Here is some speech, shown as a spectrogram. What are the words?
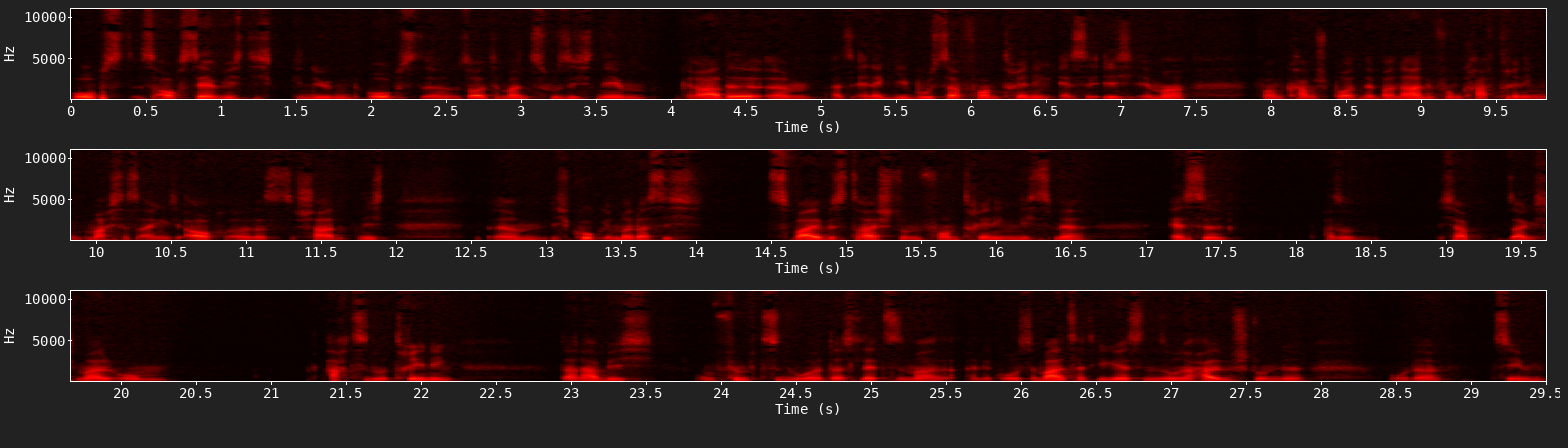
Obst ist auch sehr wichtig. Genügend Obst äh, sollte man zu sich nehmen. Gerade ähm, als Energiebooster vorm Training esse ich immer vom Kampfsport eine Banane. Vom Krafttraining mache ich das eigentlich auch. Äh, das schadet nicht. Ähm, ich gucke immer, dass ich zwei bis drei Stunden vorm Training nichts mehr esse. Also ich habe, sage ich mal, um 18 Uhr Training. Dann habe ich um 15 Uhr das letzte Mal eine große Mahlzeit gegessen, so eine halbe Stunde oder 10,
